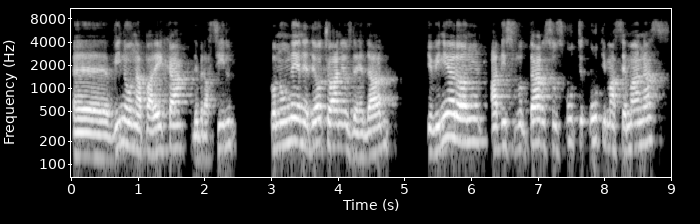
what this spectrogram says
eh, vino una pareja de Brasil con un nene de 8 años de edad que vinieron a disfrutar sus últimas semanas,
